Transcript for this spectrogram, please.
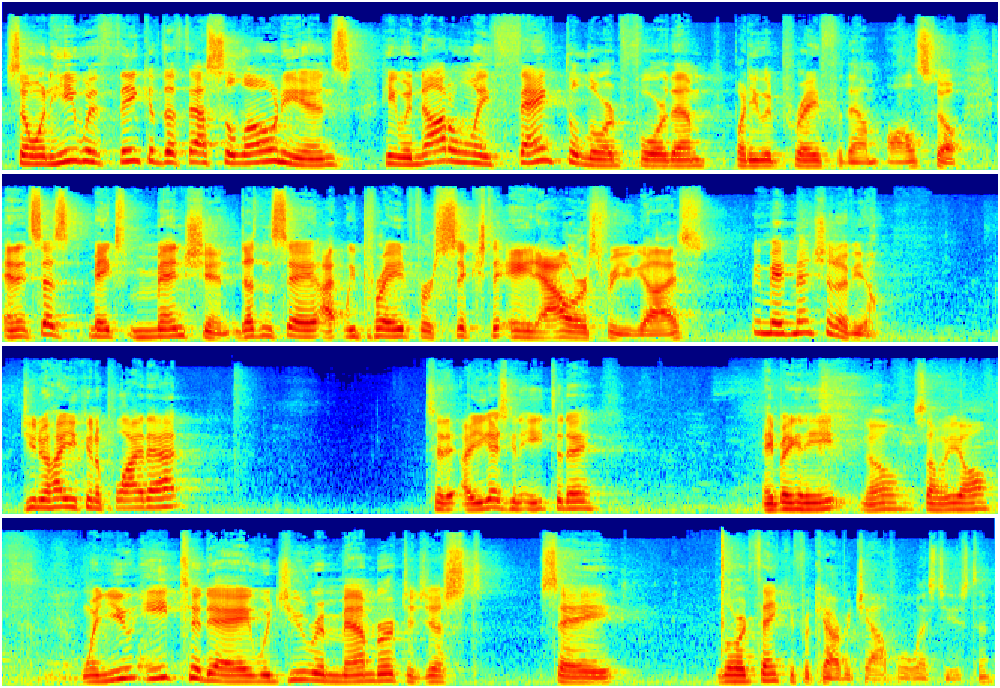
So when he would think of the Thessalonians, he would not only thank the Lord for them, but he would pray for them also. And it says, makes mention. It doesn't say, we prayed for six to eight hours for you guys. We made mention of you. Do you know how you can apply that? Today, are you guys going to eat today? Anybody going to eat? No? Some of y'all? When you eat today, would you remember to just say, Lord, thank you for Calvary Chapel, West Houston.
